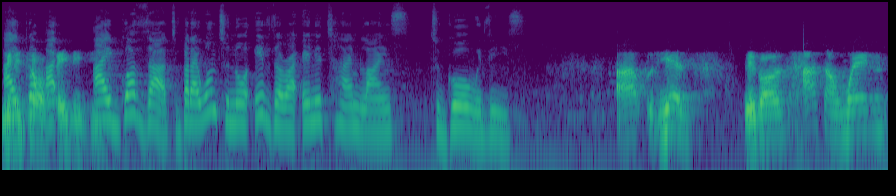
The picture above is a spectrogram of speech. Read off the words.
Ministry I got, of I, Energy. I got that, but I want to know if there are any timelines to go with these. Uh, yes, because as and when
